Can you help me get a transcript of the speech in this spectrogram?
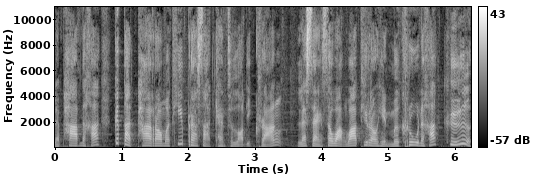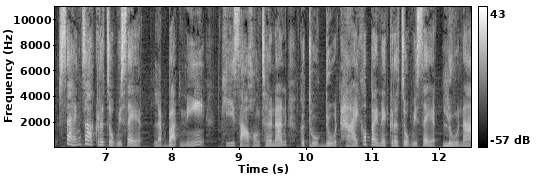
และภาพนะคะ ก็ตัดพาเรามาที่ปราสาทแคนเทลอตอีกครั้ง และแสงสว่างวาบที่เราเห็นเมื่อครู่นะคะ คือแสงจากกระจกวิเศษ และบัดนี้ พี่สาวของเธอนั้นก็ถูกดูดหายเข้าไปในกระจกวิเศษ ลูน่า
